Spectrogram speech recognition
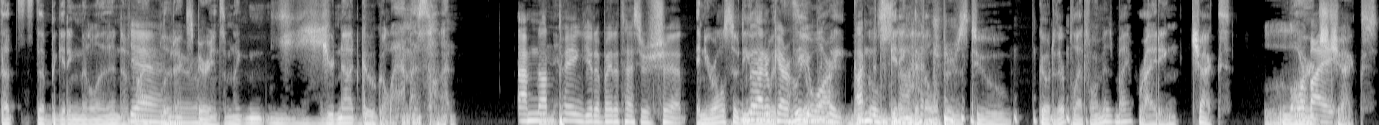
that's the beginning, middle, and end of Yeah, my Luna experience. I'm like, "Mm, you're not Google, Amazon, I'm not paying you to beta test your shit. and you're also dealing. I don't with care who you are. way I'm Google's getting not. developers to go to their platform is by writing checks, large by- checks.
